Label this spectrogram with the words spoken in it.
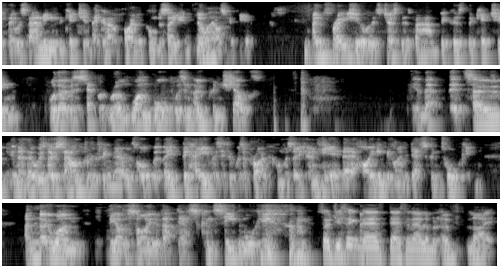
if they were standing in the kitchen, they could have a private conversation. No one else could hear. And Frasier was just as bad because the kitchen, although it was a separate room, one wall was an open shelf. That, that- so you know there was no soundproofing there at all, but they behave as if it was a private conversation. And here they're hiding behind a desk and talking, and no one the other side of that desk can see them or hear them. So do you think there's there's an element of like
